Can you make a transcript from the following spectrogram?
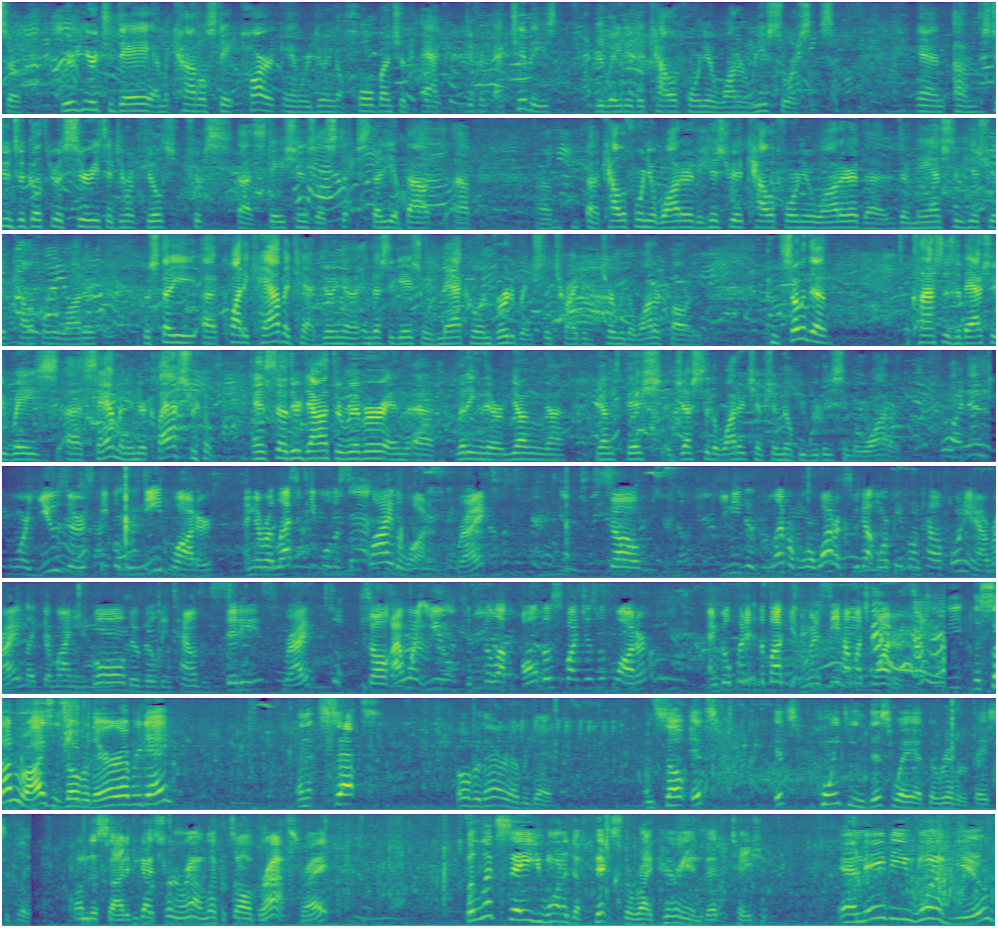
So we're here today at McConnell State Park and we're doing a whole bunch of different activities related to California water resources. And um, the students will go through a series of different field trips uh, stations. They'll st study about uh, um, uh, California water, the history of California water, the demands through history of California water. They'll study uh, aquatic habitat, doing an investigation with macroinvertebrates to try to determine the water quality. And some of the classes have actually raised uh, salmon in their classroom, and so they're down at the river and uh, letting their young uh, young fish adjust to the water temperature, and they'll be releasing the water. More users, people who need water, and there are less people to supply the water, right? So you need to deliver more water because we got more people in California now, right? Like they're mining gold, they're building towns and cities, right? So I want you to fill up all those sponges with water and go put it in the bucket. We're gonna see how much water. The sun rises over there every day and it sets over there every day. And so it's it's pointing this way at the river basically on this side. If you guys turn around, look, it's all grass, right? But let's say you wanted to fix the riparian vegetation. And maybe one of you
